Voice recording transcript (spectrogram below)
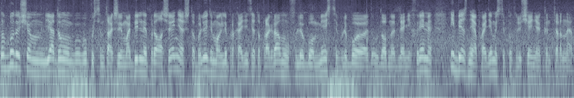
Но в будущем, я думаю, мы выпустим также и мобильное приложение, чтобы люди могли проходить эту программу в любом месте, в любое удобное для них время и без необходимости подключения к интернету.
